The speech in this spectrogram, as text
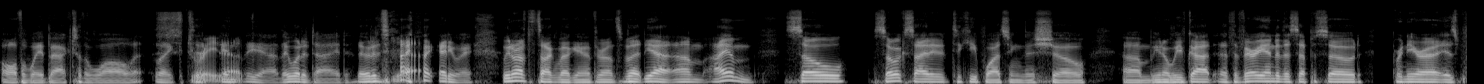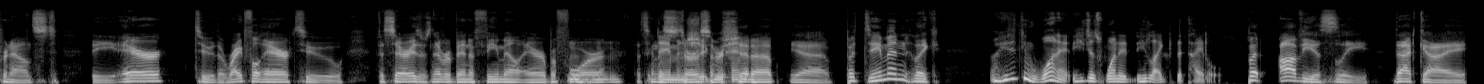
all the way back to the wall. Like to- Straight and- up. yeah, they would have died. They would have died. Yeah. Like, anyway, we don't have to talk about Game of Thrones, but yeah, um, I am so so excited to keep watching this show. Um, you know, we've got at the very end of this episode, Rhaenyra is pronounced the heir to the rightful heir to Viserys. There's never been a female heir before. Mhm. That's gonna Daemon stir some shit up. Yeah, but Daemon, like, Oh, he didn't even want it. He just wanted. He liked the title. but obviously that guy.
